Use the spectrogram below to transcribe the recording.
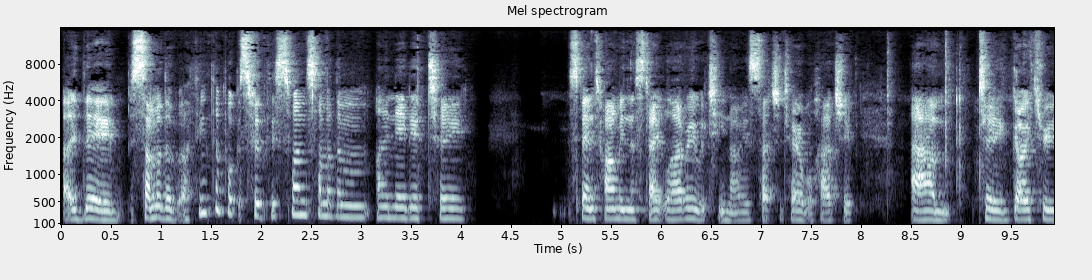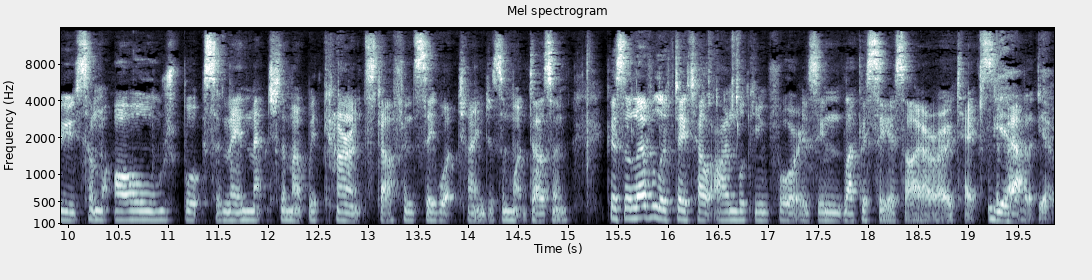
there, some of the, I think the books for this one, some of them I needed to spend time in the state library, which you know is such a terrible hardship. Um, to go through some old books and then match them up with current stuff and see what changes and what doesn't. Because the level of detail I'm looking for is in like a CSIRO text Yeah, about it yeah.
